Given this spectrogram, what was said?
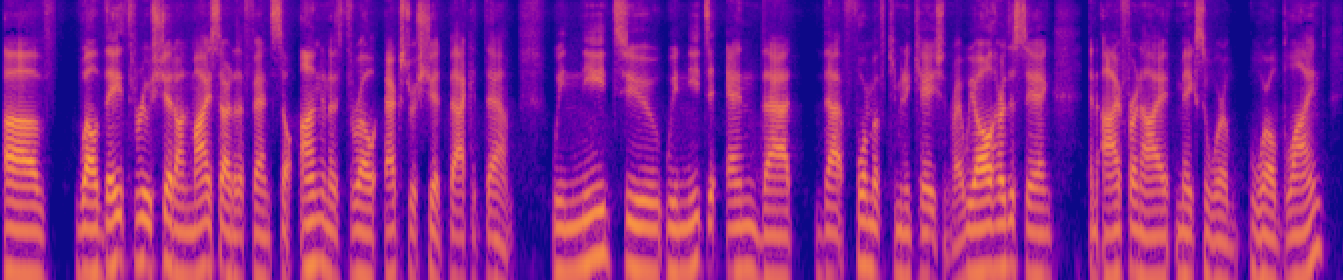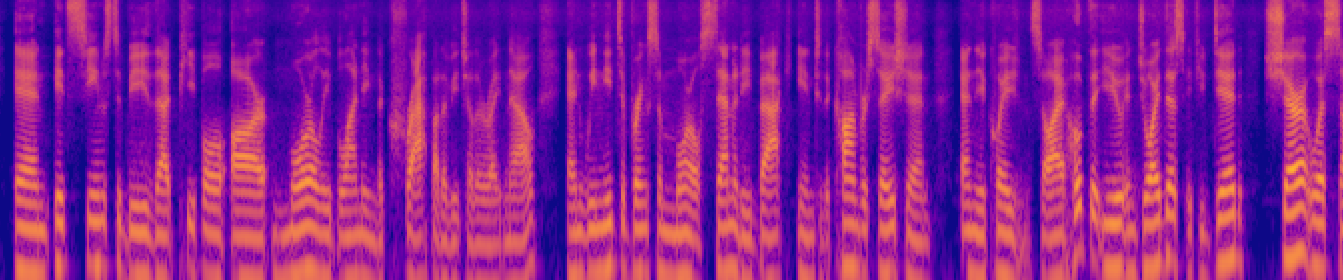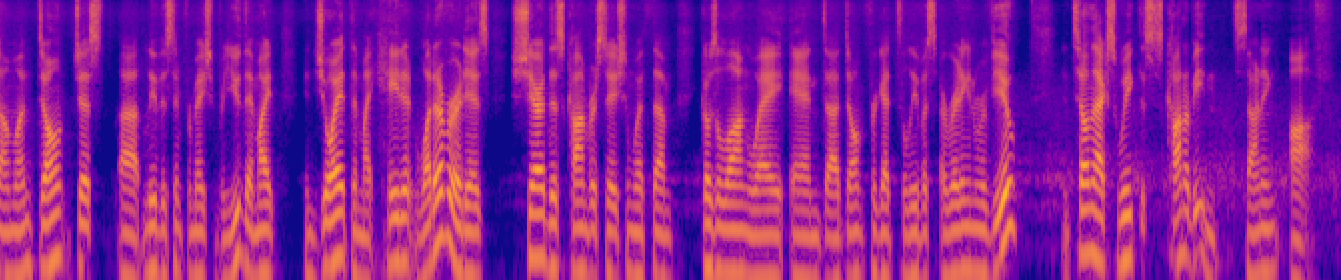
of well they threw shit on my side of the fence so i'm going to throw extra shit back at them. We need to we need to end that that form of communication right? We all heard the saying an eye for an eye makes the world world blind and it seems to be that people are morally blinding the crap out of each other right now and we need to bring some moral sanity back into the conversation and the equation. So I hope that you enjoyed this. If you did, share it with someone. Don't just uh, leave this information for you. They might enjoy it, they might hate it, whatever it is. Share this conversation with them. It goes a long way. And uh, don't forget to leave us a rating and review. Until next week, this is Connor Beaton signing off.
